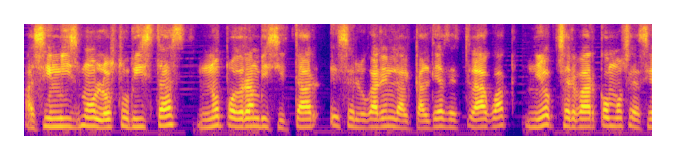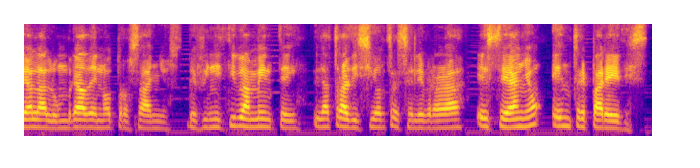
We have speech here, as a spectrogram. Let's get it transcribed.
Asimismo, los turistas no podrán visitar ese lugar en la alcaldía de Tláhuac ni observar cómo se hacía la alumbrada en otros años. Definitivamente, la tradición se celebrará este año entre paredes.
